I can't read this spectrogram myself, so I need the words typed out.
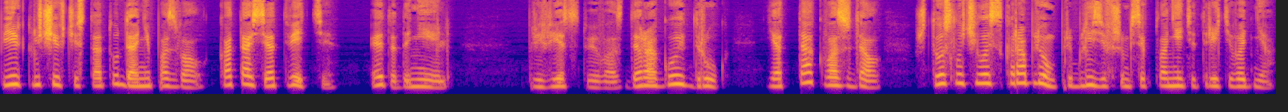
Переключив частоту, Дани позвал: "Катаси, ответьте. Это Даниэль. Приветствую вас, дорогой друг. Я так вас ждал. Что случилось с кораблем, приблизившимся к планете третьего дня?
